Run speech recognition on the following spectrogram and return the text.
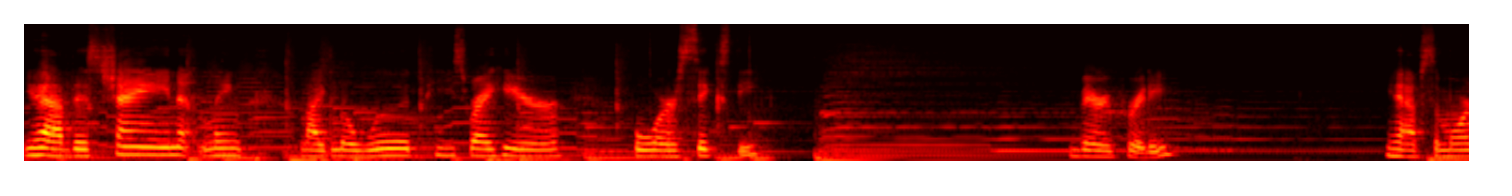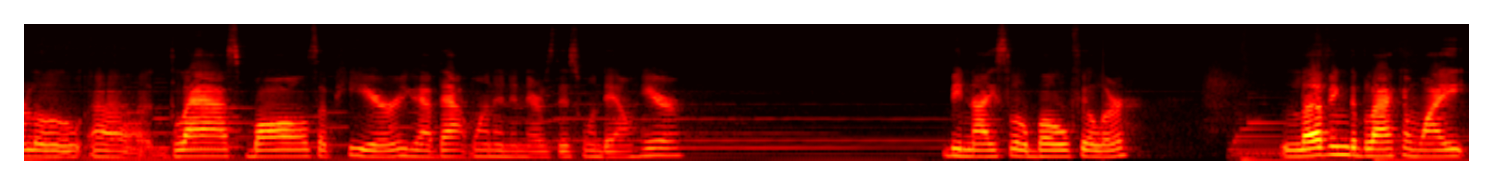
You have this chain link, like little wood piece right here for 60 Very pretty. You have some more little uh, glass balls up here. You have that one, and then there's this one down here. Be nice little bowl filler. Loving the black and white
